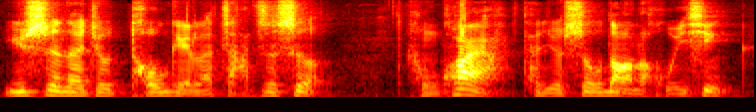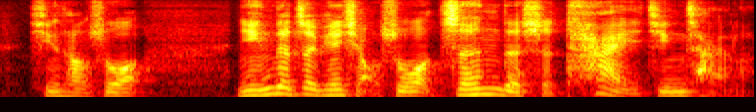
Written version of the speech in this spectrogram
于是呢，就投给了杂志社。很快啊，他就收到了回信，信上说。您的这篇小说真的是太精彩了，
